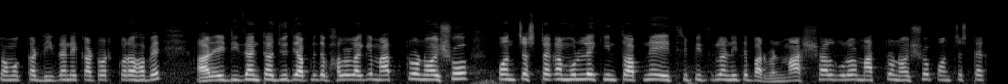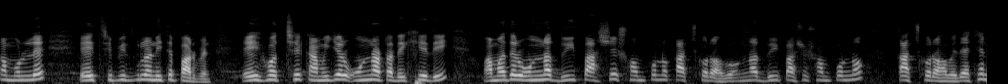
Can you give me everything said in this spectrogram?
চমৎকার ডিজাইনে কাটওয়ার্ক করা হবে। আর এই ডিজাইনটা যদি আপনাদের ভালো লাগে, মাত্র নয়শো পঞ্চাশ টাকা মূল্যে কিন্তু আপনি এই থ্রি পিসগুলো নিতে পারবেন। মার্শালগুলোর মাত্র নয়শো পঞ্চাশ টাকা মূল্যে এই থ্রি পিসগুলো নিতে পারবেন। এই হচ্ছে কামিজের ওন্নাটা দেখিয়ে দিই। আমাদের ওন্নার দুই পাশে সম্পূর্ণ কাজ করা হবে। ওন্নার দুই পাশে সম্পূর্ণ কাজ করা হবে। দেখেন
